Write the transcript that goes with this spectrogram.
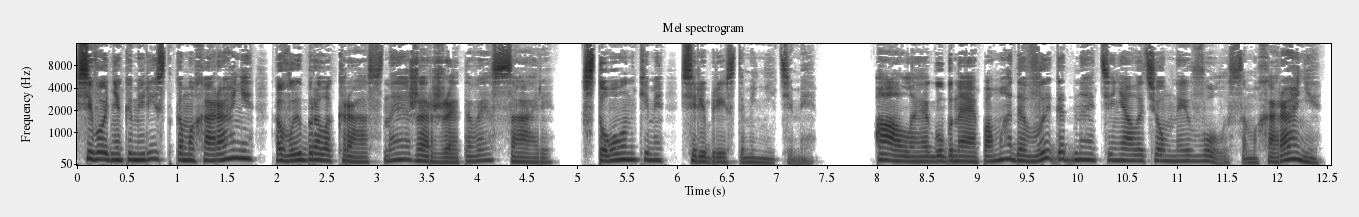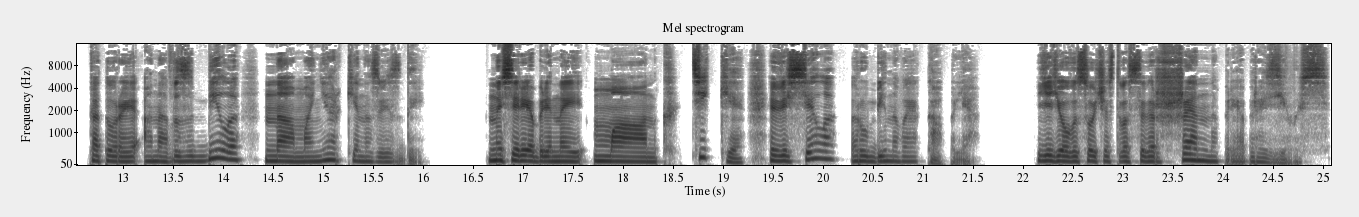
Сегодня камеристка Махарани выбрала красное жаржетовое сари с тонкими серебристыми нитями. Алая губная помада выгодно оттеняла темные волосы Махарани, которые она взбила на манер кинозвезды. На серебряной манг-тике висела рубиновая капля. Ее высочество совершенно преобразилось.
